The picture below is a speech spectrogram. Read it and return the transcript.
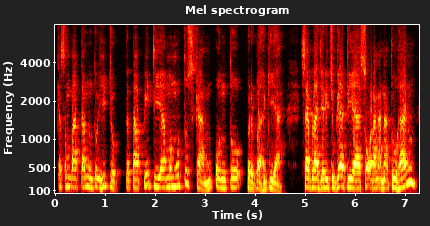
kesempatan untuk hidup, tetapi dia memutuskan untuk berbahagia. Saya pelajari juga dia seorang anak Tuhan,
